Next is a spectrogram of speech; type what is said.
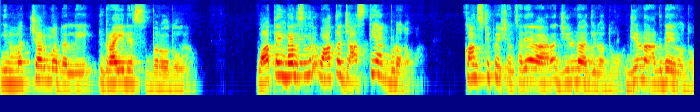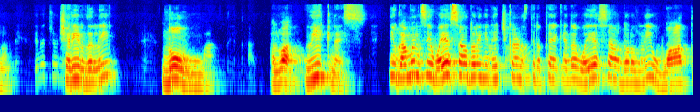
ನಿಮ್ಮ ಚರ್ಮದಲ್ಲಿ ಡ್ರೈನೆಸ್ ಬರೋದು. ವಾತ ಇಂಬ್ಯಾಲೆನ್ಸ್ ಅಂದ್ರೆ ವಾತ ಜಾಸ್ತಿ ಆಗ್ಬಿಡೋದು. ಕಾನ್ಸ್ಟಿಪೇಷನ್ ಸರಿಯಾಗಿ ಆಹಾರ ಜೀರ್ಣ ಆಗಿರೋದು, ಜೀರ್ಣ ಆಗದೆ ಇರೋದು. ಶರೀರದಲ್ಲಿ ನೋವು, ಅಲ್ವಾ? ವೀಕ್ನೆಸ್ ನೀವು ಗಮನಿಸಿ ವಯಸ್ಸಾದವರಿಗೆ ಇದು ಹೆಚ್ಚು ಕಾಣಿಸ್ತಿರುತ್ತೆ. ಯಾಕೆಂದ್ರೆ ವಯಸ್ಸಾದವರಲ್ಲಿ ವಾತ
